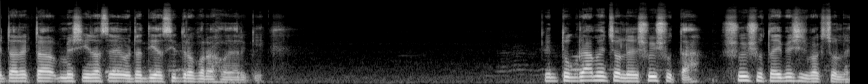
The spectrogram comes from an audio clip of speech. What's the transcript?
এটার একটা মেশিন আছে ওটা দিয়ে ছিদ্র করা হয় আর কি। কিন্তু গ্রামে চলে সুই সুতা। সুই সুতাই বেশিরভাগ চলে।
